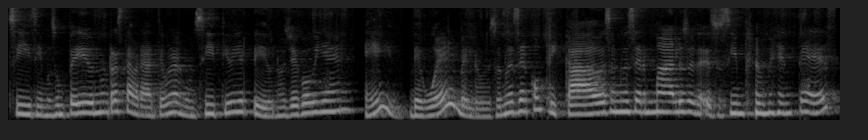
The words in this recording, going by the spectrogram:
si hicimos un pedido en un restaurante o en algún sitio y el pedido no llegó bien, hey, devuélvelo. Eso no es ser complicado, eso no es ser malo, eso simplemente es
